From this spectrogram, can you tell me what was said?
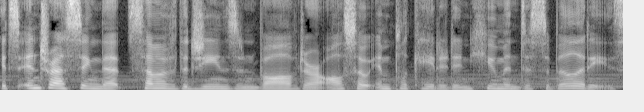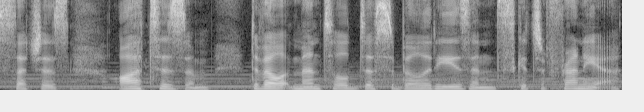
It's interesting that some of the genes involved are also implicated in human disabilities, such as autism, developmental disabilities, and schizophrenia.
